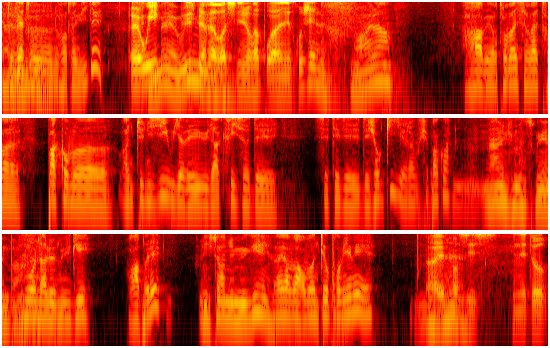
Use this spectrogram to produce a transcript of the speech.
Elle devait être euh, votre invité. Euh, oui. Ben oui. J'espère mais- qu'elle re-signera pour l'année prochaine. Voilà. Ah, mais autrement, ça va être euh, pas comme euh, en Tunisie où il y avait eu la crise des. C'était des, des jonquilles, là, ou je sais pas quoi. Ah, je me souviens pas. Nous, on a le muguet. Vous vous rappelez? L'histoire du muguet. Ouais, On va remonter au 1er mai. hein. Allez, Francis, Neto.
